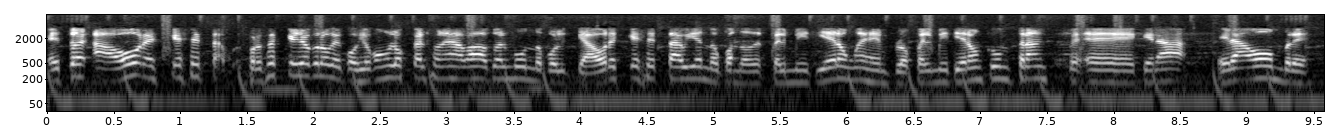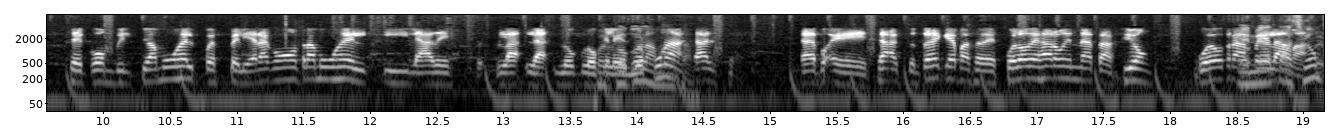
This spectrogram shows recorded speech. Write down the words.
Esto es- ahora es que se está, por eso es que yo creo que cogió con los calzones abajo a todo el mundo, porque ahora es que se está viendo cuando permitieron, un ejemplo, permitieron que un trans eh, que era, era hombre se convirtió a mujer, pues peleara con otra mujer y la, de, la, la- lo, lo Por que le dio fue una salsa. Eh, pues, Exacto, entonces ¿qué pasa? Después lo dejaron en natación, fue otra En pela natación más.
